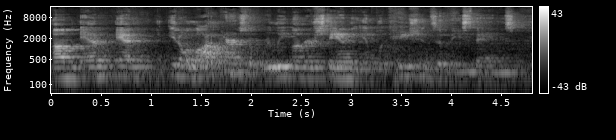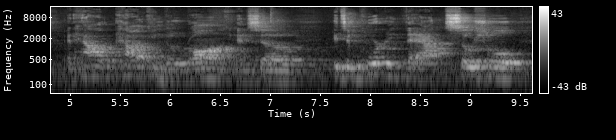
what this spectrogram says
Um, and, and, you know, a lot of parents don't really understand the implications of these things and how, how it can go wrong. And so it's important that social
